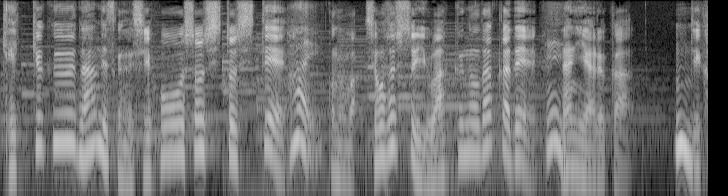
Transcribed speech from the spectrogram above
結局なんですかね司法書士として、はい、この司法書士という枠の中で何やるかって考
